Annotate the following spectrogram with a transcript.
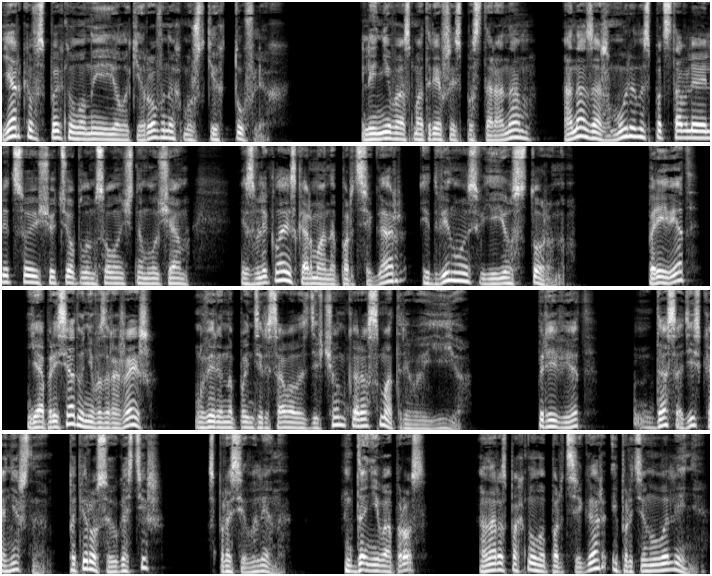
ярко вспыхнуло на ее лакированных мужских туфлях. Лениво осмотревшись по сторонам, она зажмурилась, подставляя лицо еще теплым солнечным лучам, извлекла из кармана портсигар и двинулась в ее сторону. «Привет. Я присяду, не возражаешь?» Уверенно поинтересовалась девчонка, рассматривая ее. «Привет. Да, садись, конечно. Папиросы угостишь?» — спросила Лена. «Да не вопрос». Она распахнула портсигар и протянула Лене.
